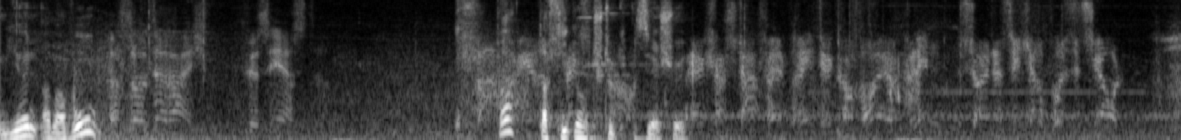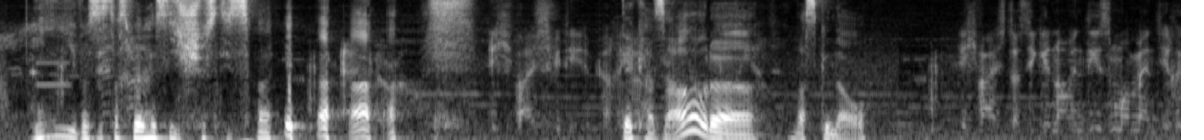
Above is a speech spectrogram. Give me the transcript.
Formieren, aber wo? Das sollte reichen. Fürs Erste. Ah, da fliegt noch ein Stück. Sehr schön. Ih, was ist das für ein hässliches Schiffsdesign? Ich weiß, wie die Imperialen... Der Kasar oder was genau? Ich weiß, dass sie genau in diesem Moment ihre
